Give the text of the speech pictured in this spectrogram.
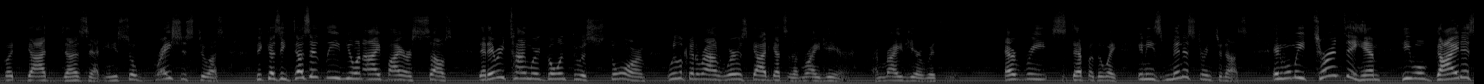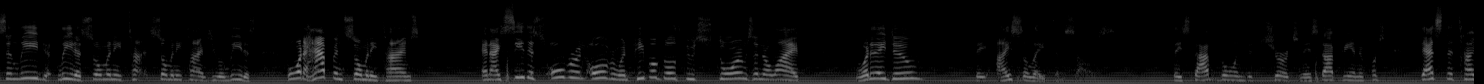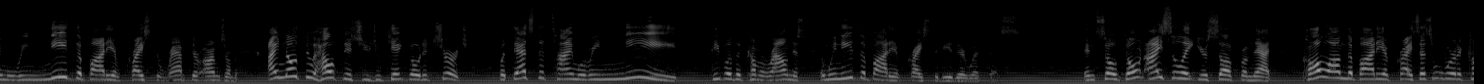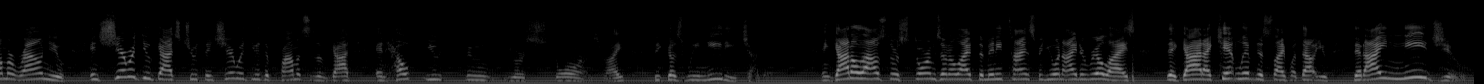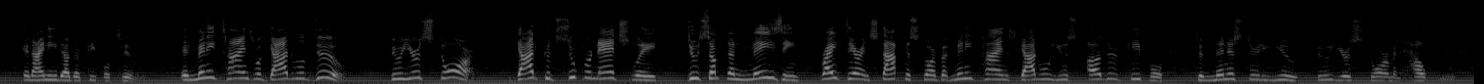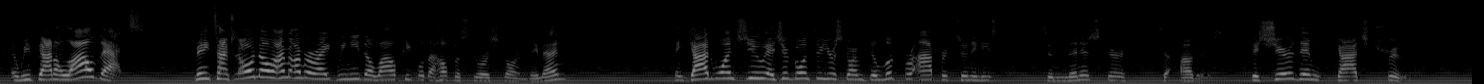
But God does that. And He's so gracious to us because He doesn't leave you and I by ourselves. That every time we're going through a storm, we're looking around, where's God? God says, I'm right here. I'm right here with you every step of the way. And he's ministering to us. And when we turn to him he will guide us and lead lead us so many times so many times. He will lead us. But what happens so many times and i see this over and over when people go through storms in their life what do they do? They isolate themselves. They stop going to church and they stop being in function. That's the time when we need the body of Christ to wrap their arms around. I know through health issues you can't go to church, but that's the time where we need people to come around us, and we need the body of Christ to be there with us. And so don't isolate yourself from that. Call on the body of Christ. That's what we're to come around you and share with you God's truth and share with you the promises of God and help you through your storms, right? Because we need each other. And God allows those storms in our life to many times for you and I to realize that, God, I can't live this life without you, that I need you and I need other people too. And many times, what God will do through your storm, God could supernaturally do something amazing right there and stop the storm. But many times, God will use other people to minister to you through your storm and help you. And we've got to allow that. Many times, oh no, I'm, I'm all right. We need to allow people to help us through our storms. Amen? And God wants you, as you're going through your storm, to look for opportunities to minister to others, to share them God's truth,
